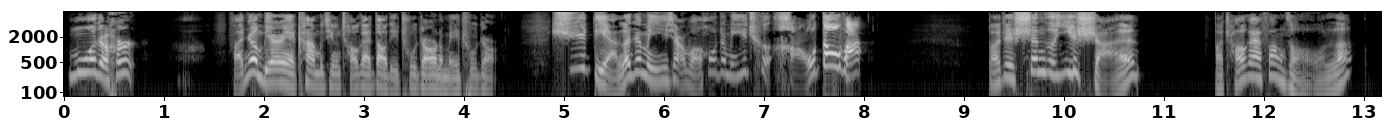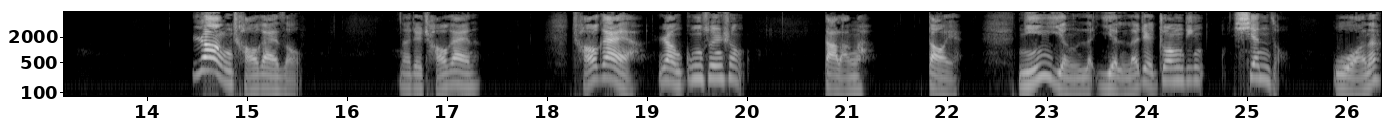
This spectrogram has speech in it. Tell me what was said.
摸着黑儿啊，反正别人也看不清晁盖到底出招了没出招，虚点了这么一下，往后这么一撤，好刀法，把这身子一闪，把晁盖放走了，让晁盖走。那这晁盖呢？晁盖啊，让公孙胜，大郎啊，道爷。您引了引了这庄丁先走，我呢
